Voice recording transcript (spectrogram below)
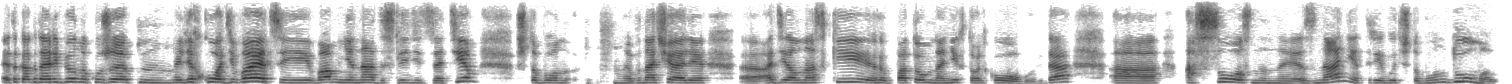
Это когда ребенок уже легко одевается, и вам не надо следить за тем, чтобы он вначале э, одел носки, потом на них только обувь. Да? А осознанное знание требует, чтобы он думал,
